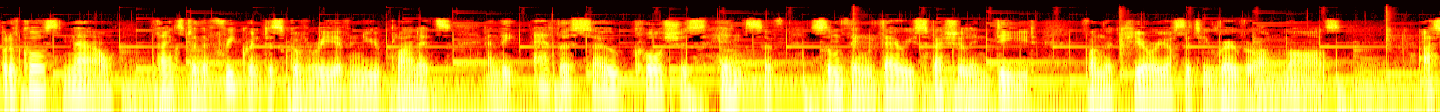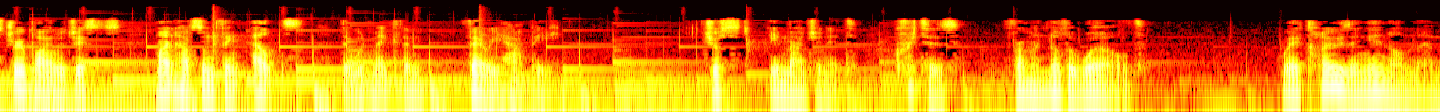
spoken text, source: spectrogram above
But of course, now, thanks to the frequent discovery of new planets and the ever so cautious hints of something very special indeed from the Curiosity rover on Mars, astrobiologists might have something else that would make them very happy. Just imagine it critters from another world. We're closing in on them.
